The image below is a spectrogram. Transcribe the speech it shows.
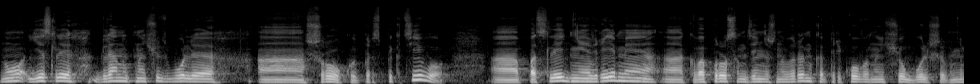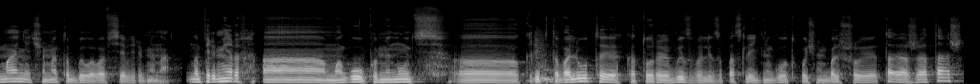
Но если глянуть на чуть более а, широкую перспективу, а последнее время а, к вопросам денежного рынка приковано еще больше внимания, чем это было во все времена. Например, а, могу упомянуть криптовалюты, которые вызвали за последний год очень большой ажиотаж.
